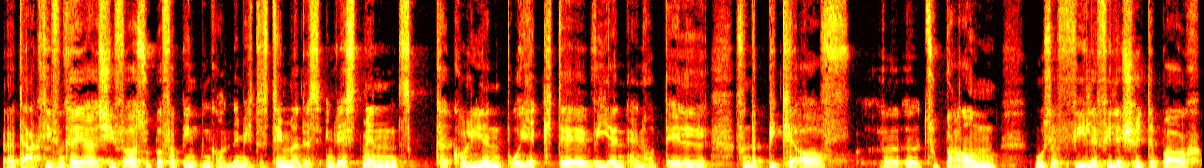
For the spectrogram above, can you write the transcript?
äh, der aktiven Karriere als Skifahrer super verbinden kann. Nämlich das Thema des Investments, kalkulieren, Projekte wie ein, ein Hotel von der Picke auf äh, äh zu bauen, wo es ja viele, viele Schritte braucht.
